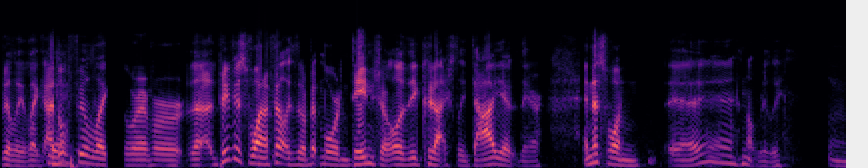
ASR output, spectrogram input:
really. Like I don't feel like they were ever the, the previous one. I felt like they were a bit more in danger, or they could actually die out there. And this one, uh, not really. Hmm.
